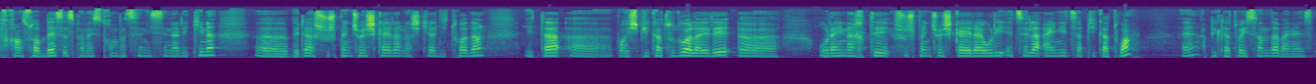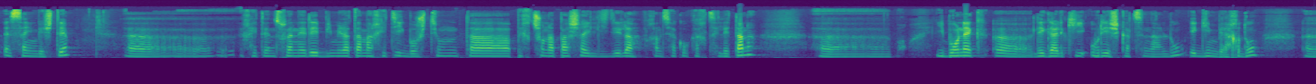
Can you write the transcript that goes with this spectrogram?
François Bez, ez panaiz trompatzen izenarekin, uh, bera suspentsio eskaeran askia ditua da, eta uh, bo, espikatu du ala ere, uh, orain arte suspentsio eskaera hori etzela hainitz aplikatua, eh? aplikatua izan da, baina ez zain beste. Jaiten uh, zuen ere, 2008-tik bostiunta pertsona pasa hil didela Frantziako kartzeletan, Uh, bon, ibonek uh, legalki hori eskatzen aldu, egin behar du, uh,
